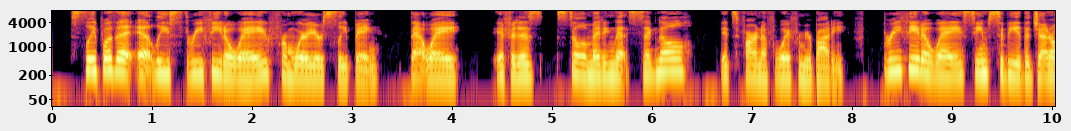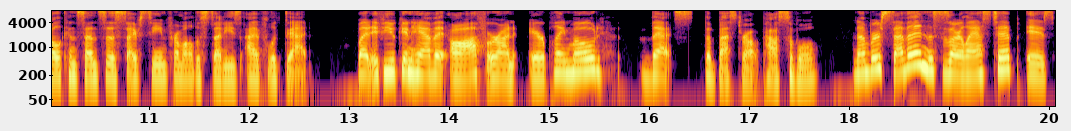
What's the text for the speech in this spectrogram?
sleep with it at least three feet away from where you're sleeping. That way, if it is still emitting that signal, it's far enough away from your body. Three feet away seems to be the general consensus I've seen from all the studies I've looked at. But if you can have it off or on airplane mode, that's the best route possible. Number seven, this is our last tip, is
